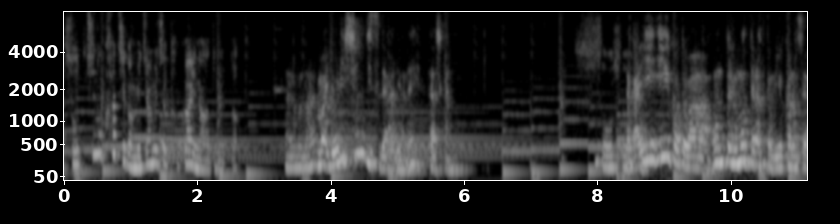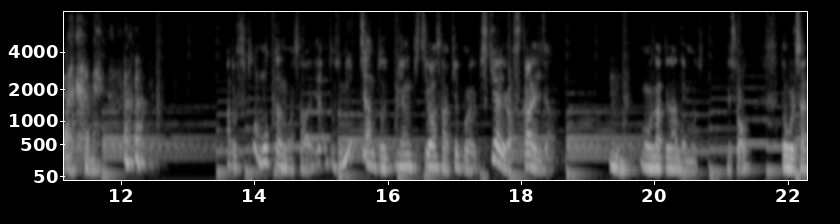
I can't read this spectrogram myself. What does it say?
そっちの価値がめちゃめちゃ高いなと思った。なるほどな。まあ、より真実であるよね、確かに。そうそうそう。なんかいいいいことは本当に思ってなくても言う可能性あるからね。あと、ふと思ったのがさ、いやみっちゃんとにゃん吉はさ、結構付き合いが深いじゃん。うん。もうなって何年もでしょ？で、俺さ、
